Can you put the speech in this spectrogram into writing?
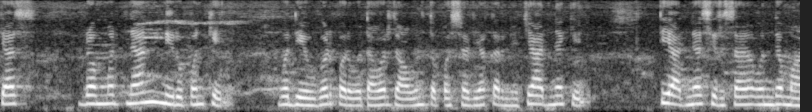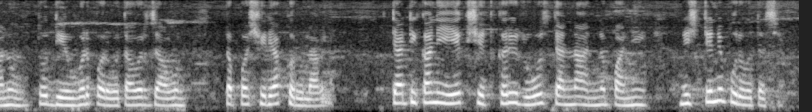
त्यास ब्रह्मज्ञान निरूपण केले व देवगड पर्वतावर जाऊन तपश्चर्या करण्याची आज्ञा केली. ती आज्ञा शिरसावंद मानून तो देवगड पर्वतावर जाऊन तपश्चर्या करू लागला. त्या ठिकाणी एक शेतकरी रोज त्यांना अन्नपाणी निष्ठेने पुरवत असे.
